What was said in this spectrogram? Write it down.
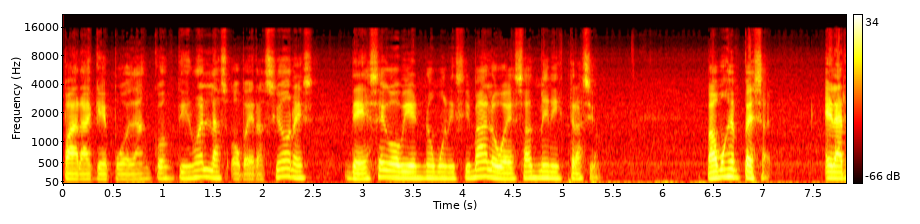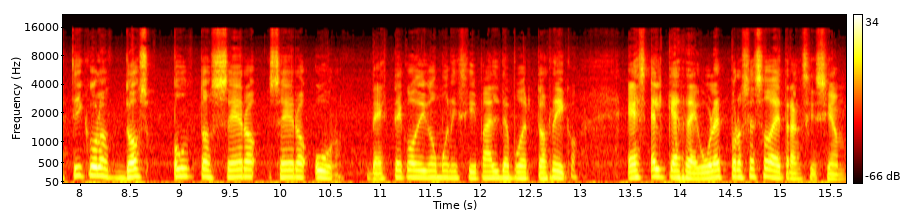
para que puedan continuar las operaciones de ese gobierno municipal o esa administración. Vamos a empezar. El artículo 2.001 de este Código Municipal de Puerto Rico es el que regula el proceso de transición.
